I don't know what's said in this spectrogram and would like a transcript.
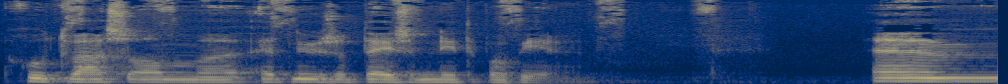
goed was om het nu eens op deze manier te proberen. Um,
